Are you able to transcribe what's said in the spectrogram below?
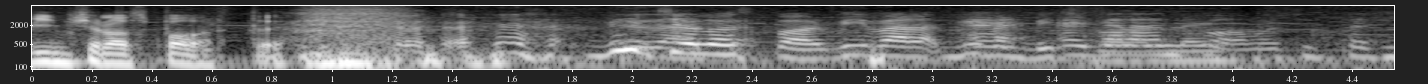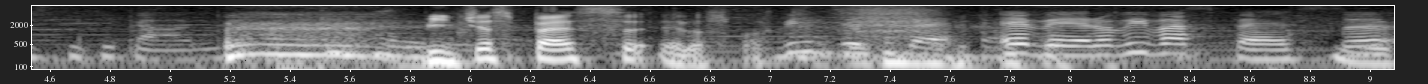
Vince lo sport. Vince lo sport, viva, la- viva Eh, il beach è volley. galantuomo, ci sta giustificando. vince SPES e lo sport. Vince SPES, è vero, viva SPES, Viva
